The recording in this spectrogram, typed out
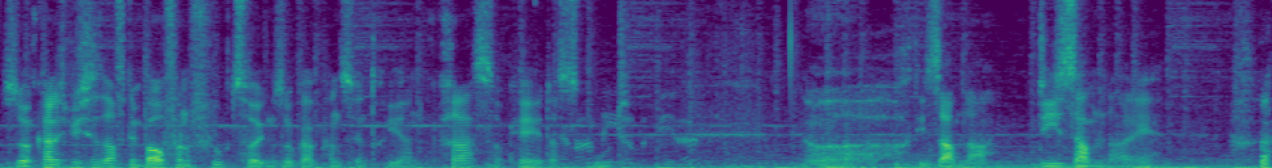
So, dann kann ich mich jetzt auf den Bau von Flugzeugen sogar konzentrieren. Krass, okay, das ist gut. Oh, die Sammler. Die Sammler, ey.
